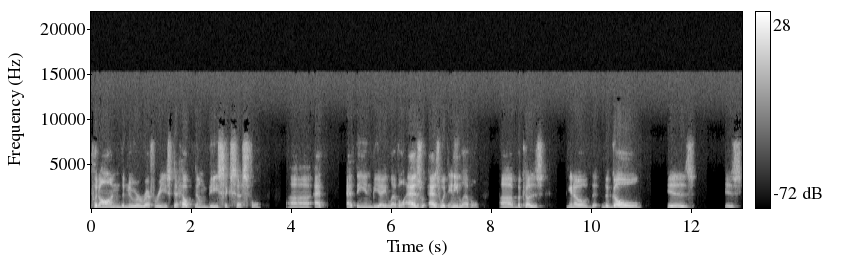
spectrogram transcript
put on the newer referees to help them be successful uh, at at the NBA level, as as with any level, uh, because you know the, the goal is is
